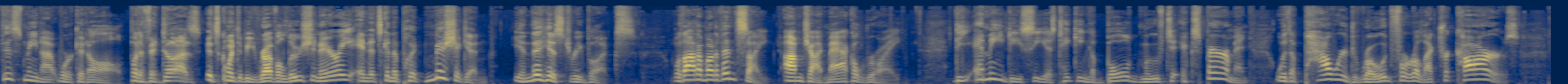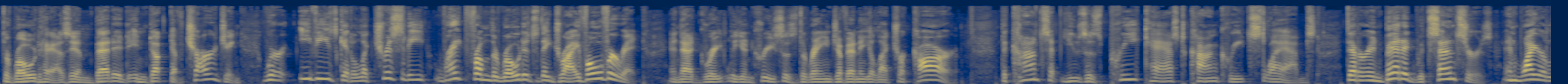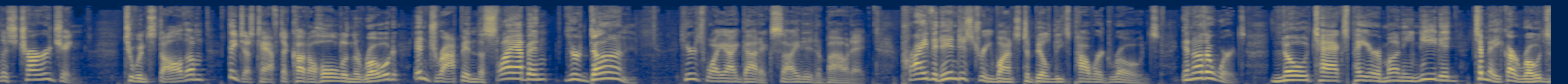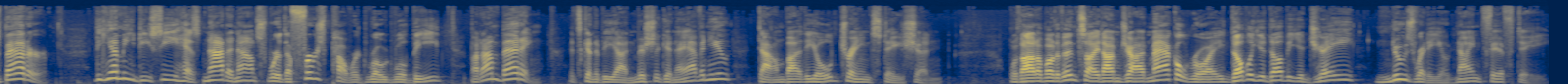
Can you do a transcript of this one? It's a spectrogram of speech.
This may not work at all, but if it does, it's going to be revolutionary and it's going to put Michigan in the history books. With Automotive Insight, I'm John McElroy. The MEDC is taking a bold move to experiment with a powered road for electric cars. The road has embedded inductive charging, where EVs get electricity right from the road as they drive over it, and that greatly increases the range of any electric car. The concept uses precast concrete slabs that are embedded with sensors and wireless charging. To install them, they just have to cut a hole in the road and drop in the slab, and you're done. Here's why I got excited about it. Private industry wants to build these powered roads. In other words, no taxpayer money needed to make our roads better. The MEDC has not announced where the first powered road will be, but I'm betting it's going to be on Michigan Avenue down by the old train station. With Automotive Insight, I'm John McElroy, WWJ News Radio 950.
